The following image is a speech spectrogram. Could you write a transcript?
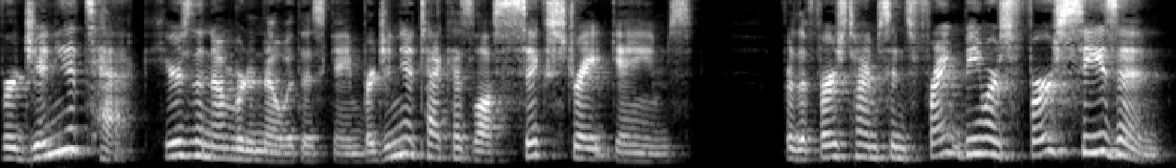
Virginia Tech, here's the number to know with this game. Virginia Tech has lost six straight games for the first time since Frank Beamer's first season.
